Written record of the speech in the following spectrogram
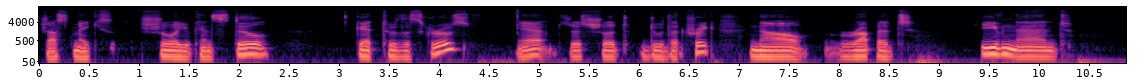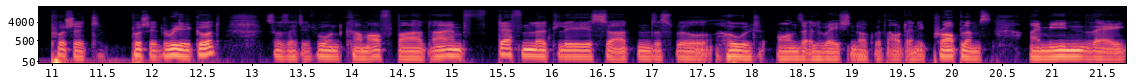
just make sure you can still get to the screws yeah this should do the trick. Now rub it even and push it push it really good so that it won't come off but I'm definitely certain this will hold on the elevation dock without any problems. I mean they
